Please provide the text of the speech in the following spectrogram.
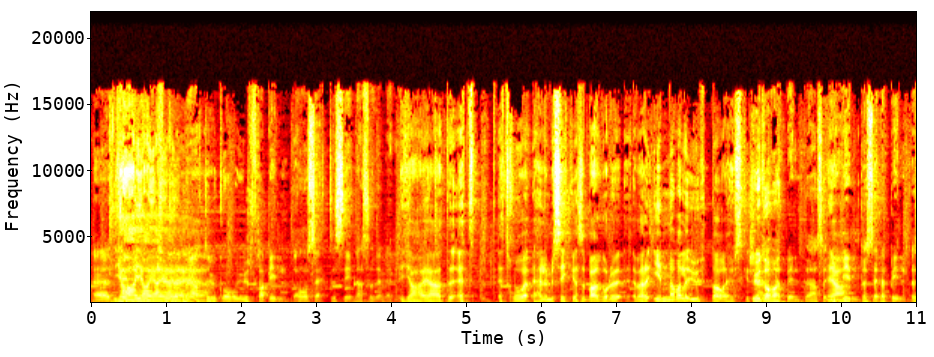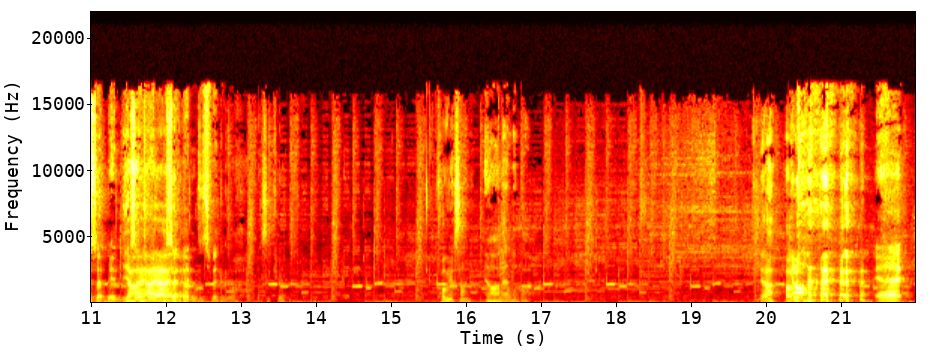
Eh, det Ja, ja, ja, ja, ja, at du går ut fra bilder og settes inn. Altså, det veldig Ja, ja. Det, jeg, jeg tror hele musikken så bare går du Var det innover eller utover? Jeg husker ikke. Utover et bilde. Altså. I bildet så er det et bilde, så er det et bilde, så er det bilde, så er det bilde, så er det bilde. Så kult. Kongesang. Ja, det er bra. Ja, har du Ja.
